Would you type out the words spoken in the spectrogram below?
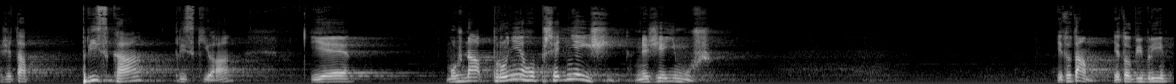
že ta Priska, Priskila, je možná pro něho přednější než její muž. Je to tam, je to v Biblii,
